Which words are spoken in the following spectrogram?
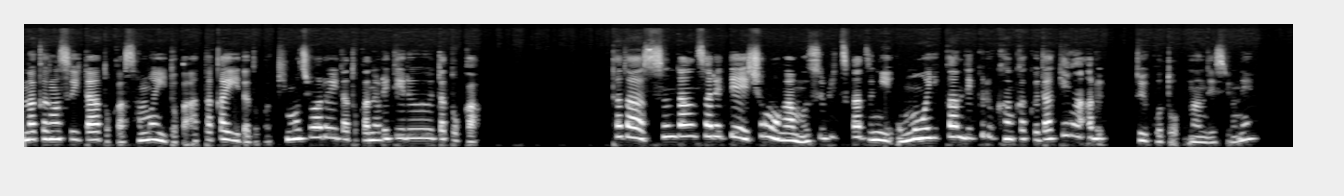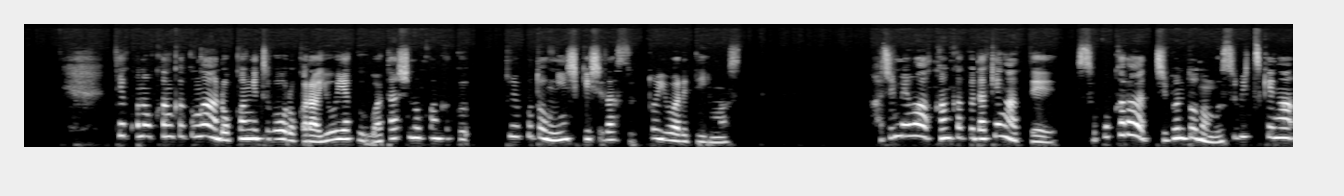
お腹が空いたとか寒いとか暖かいだとか気持ち悪いだとか濡れてるだとか。ただ寸断されて主語が結びつかずに思い浮かんでくる感覚だけがあるということなんですよね。で、この感覚が6ヶ月頃からようやく私の感覚ということを認識しだすと言われています。はじめは感覚だけがあって、そこから自分との結びつけが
